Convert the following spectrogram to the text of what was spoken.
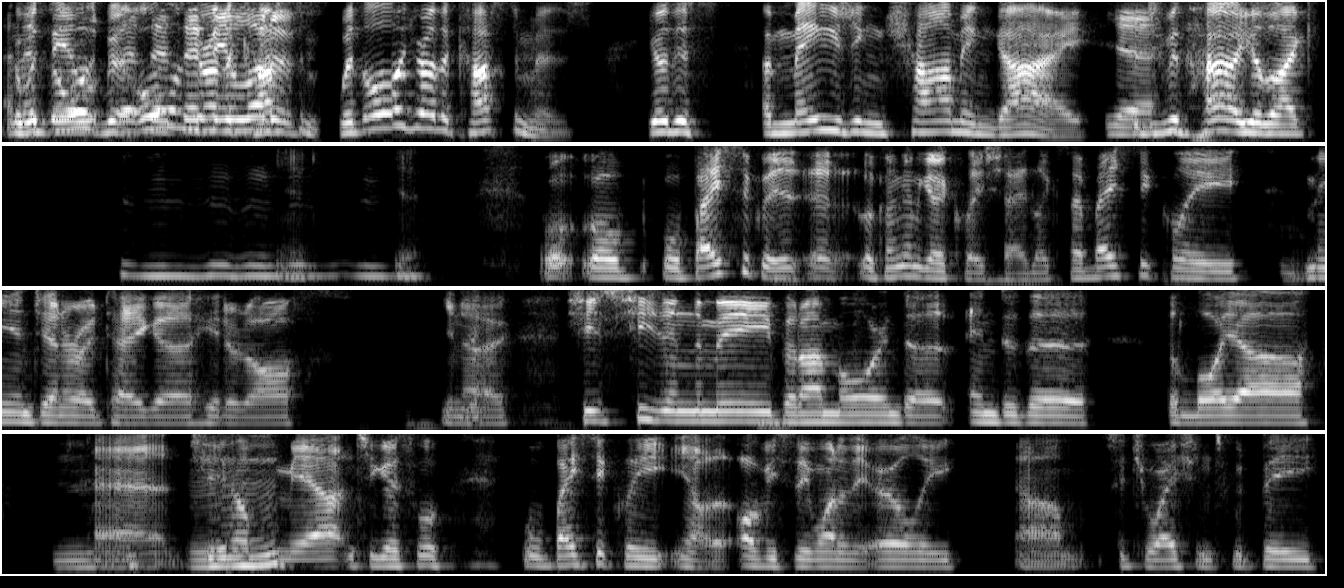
And with all, a- with all there- of your other lot of- customers, with all of your other customers, you're this amazing, charming guy. Yeah. With her, you're like, yeah. Well, well, well basically, uh, look, I'm going to go cliche. Like, so basically, me and Jenna Ortega hit it off. You know, she's she's into me, but I'm more into into the the lawyer, Mm-hmm. and she helps me out. And she goes, well, well, basically, you know, obviously, one of the early um, situations would be,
